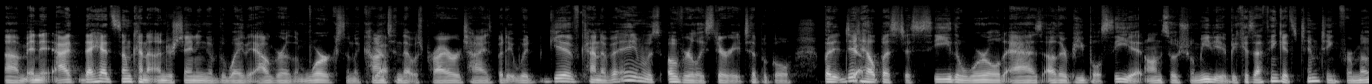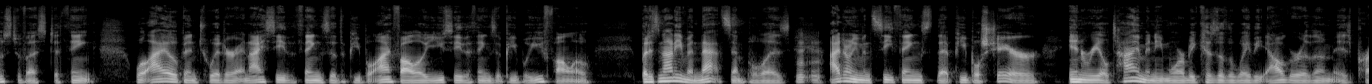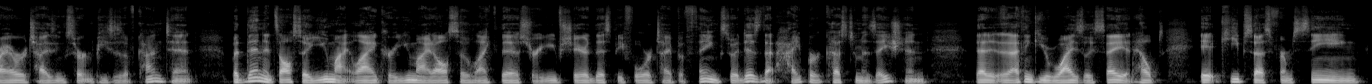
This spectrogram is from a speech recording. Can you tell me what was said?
um, and it, I, they had some kind of understanding of the way the algorithm works and the content that was prioritized, but it would give kind of a, it was overly stereotypical, but it did help us to see the world as other people see it on social media because I think it's tempting for most of us to think, well, I open Twitter and I see the things of the people I follow, you see the things of people you follow. But it's not even that simple as Mm-mm. I don't even see things that people share in real time anymore because of the way the algorithm is prioritizing certain pieces of content. But then it's also you might like, or you might also like this, or you've shared this before type of thing. So it is that hyper customization that it, I think you wisely say it helps, it keeps us from seeing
